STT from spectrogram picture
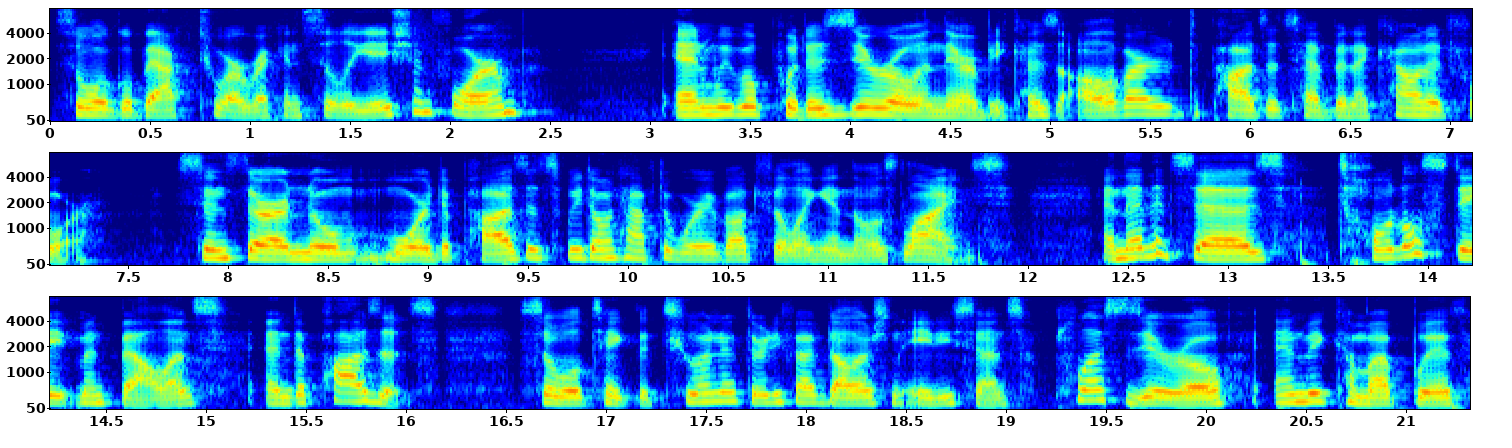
So we'll go back to our reconciliation form and we will put a zero in there because all of our deposits have been accounted for. Since there are no more deposits, we don't have to worry about filling in those lines. And then it says total statement balance and deposits. So we'll take the $235.80 plus zero and we come up with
